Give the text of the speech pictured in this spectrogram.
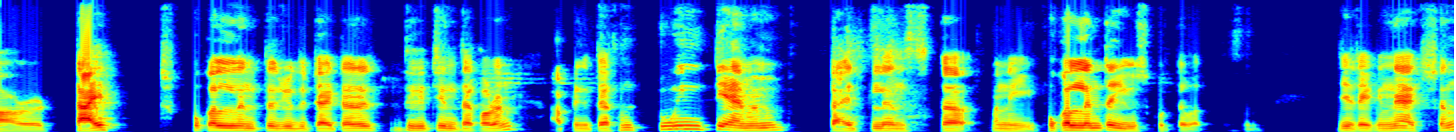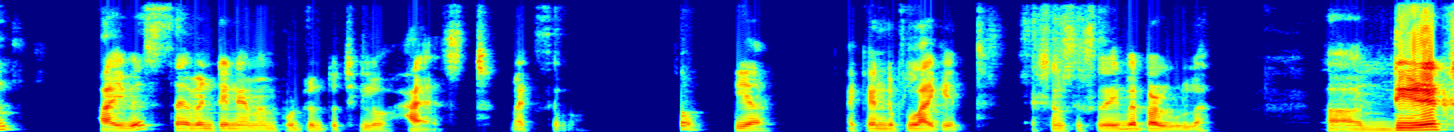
আর টাইট ফোকাল লেন্থে যদি টাইটারের দিকে চিন্তা করেন, আপনি কিন্তু এখন টোয়েন্টি এম এম টাইট লেন্সটা মানে ফোকাল লেন্থটা ইউজ করতে পারতেছেন, যেটা কিনা অ্যাকশন ফাইভে সেভেন্টিন এম এম পর্যন্ত ছিল হায়েস্ট ম্যাক্সিমাম তো yeah I kind of like it action সিক্সের এই ব্যাপারগুলা. ডিরেক্ট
